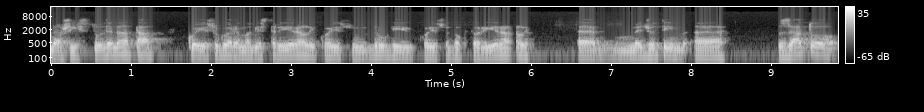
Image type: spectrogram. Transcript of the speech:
naših studenata koji su gore magistrirali, koji su drugi koji su doktorirali. E, međutim, e, Zato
